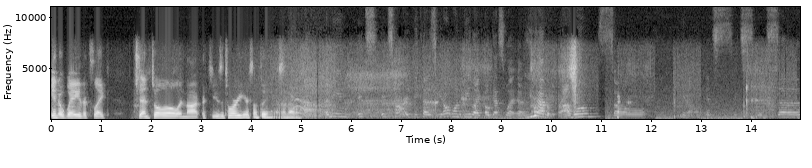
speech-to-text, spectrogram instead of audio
in a way that's like gentle and not accusatory or something? I don't know. I mean, it's it's hard because you don't want to be like, oh, guess what? Uh, you have a problem, so you know, it's it's it's uh,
